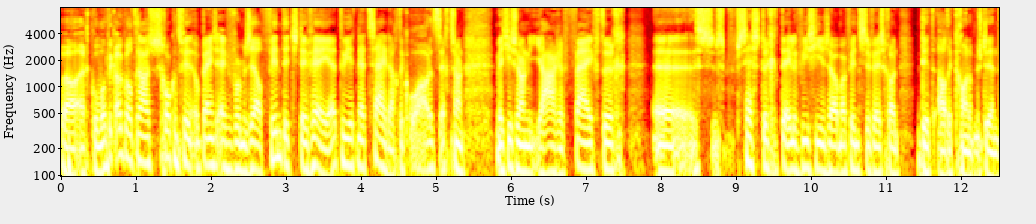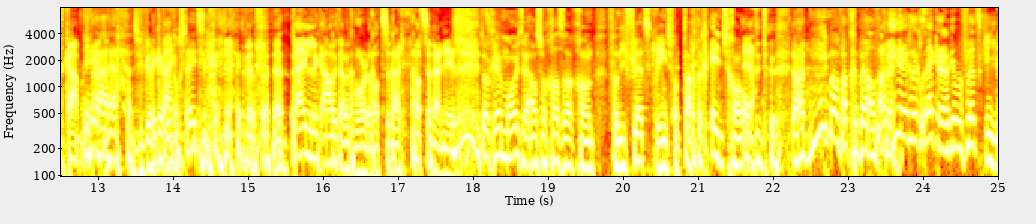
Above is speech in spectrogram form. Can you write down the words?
Wel echt cool. Wat ik ook wel trouwens schokkend vind, opeens even voor mezelf, vintage tv. Hè? Toen je het net zei, dacht ik, wow, dat is echt zo'n, weet je, zo'n jaren 50, eh, s- 60 televisie en zo. Maar vintage tv is gewoon, dit had ik gewoon op mijn studentenkamer staan. Ja, ja. Dus ik ben, Ik heb het nog steeds. Ja, ik ben, ben pijnlijk oud aan het worden wat ze daar, wat ze daar neerzetten. Het zou ook heel mooi zijn als zo'n gast dan gewoon van die flatscreens van 80 inch gewoon Ja. op de deur- Daar had niemand wat gebeld. Had iedereen gezegd, lekker, ik heb een flatscreen.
